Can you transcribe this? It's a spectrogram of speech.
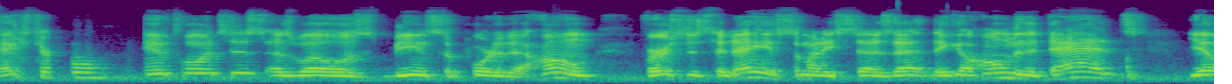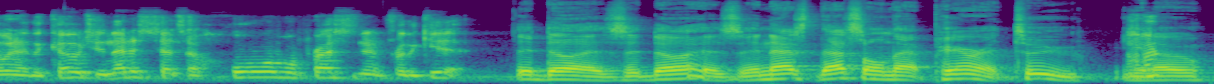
external influences as well as being supported at home versus today if somebody says that they go home and the dad's yelling at the coach and that just sets a horrible precedent for the kid it does it does and that's that's on that parent too you uh-huh. know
